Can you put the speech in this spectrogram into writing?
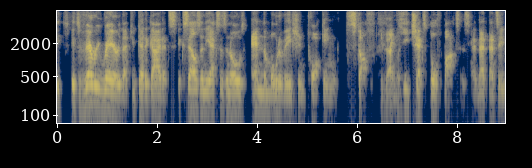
it's it's very rare that you get a guy that excels in the X's and O's and the motivation talking stuff. Exactly. And he checks both boxes. And that that's a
